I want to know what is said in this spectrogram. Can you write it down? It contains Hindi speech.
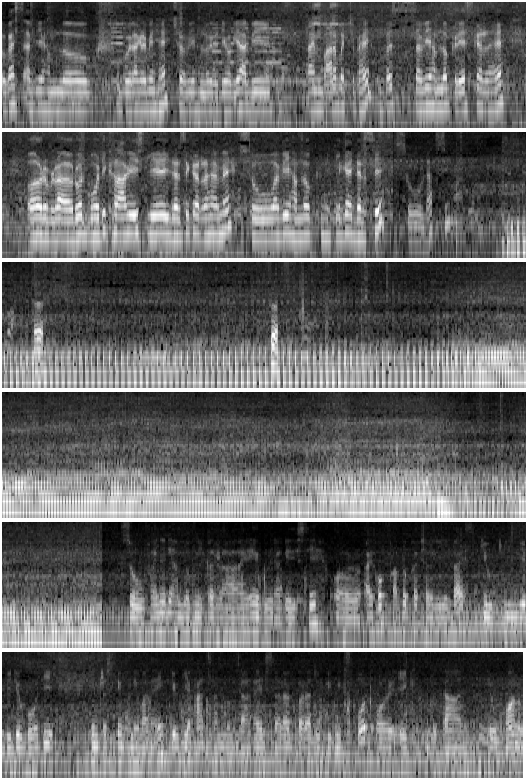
सो गैस, अभी हम लोग गोरागर में है, जो अभी हम लोग रेडी हो गया। अभी टाइम बारह बज चुका है। बस अभी हम लोग रेस कर रहे हैं। और रोड बहुत ही ख़राब है, इसलिए इधर से कर रहा है मैं सो अभी हम लोग निकल गए इधर से। So let's see so so, finally हम लोग निकल रहा है गोयरा के से और आई होप आप लोग को अच्छा लगेगा गाइस क्योंकि ये वीडियो बहुत ही इंटरेस्टिंग होने वाला है क्योंकि आज हम लोग जा रहे हैं सरल पर जो पिकनिक स्पॉट और एक भूटान जो वन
